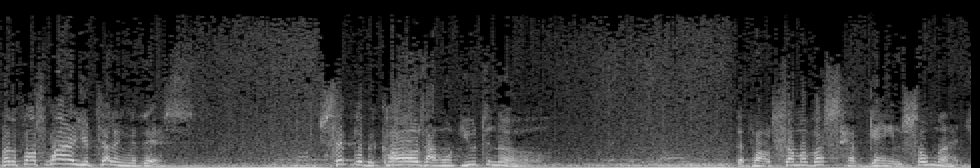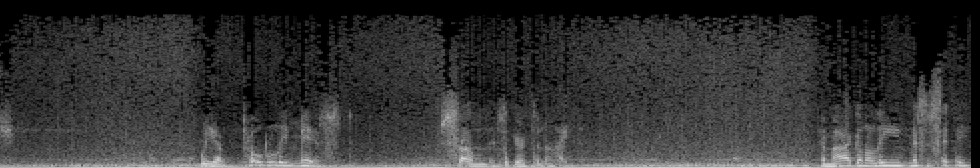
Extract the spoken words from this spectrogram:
Brother Fauss, why are you telling me this? Simply because I want you to know that while some of us have gained so much, we have totally missed some that's here tonight. Am I going to leave Mississippi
